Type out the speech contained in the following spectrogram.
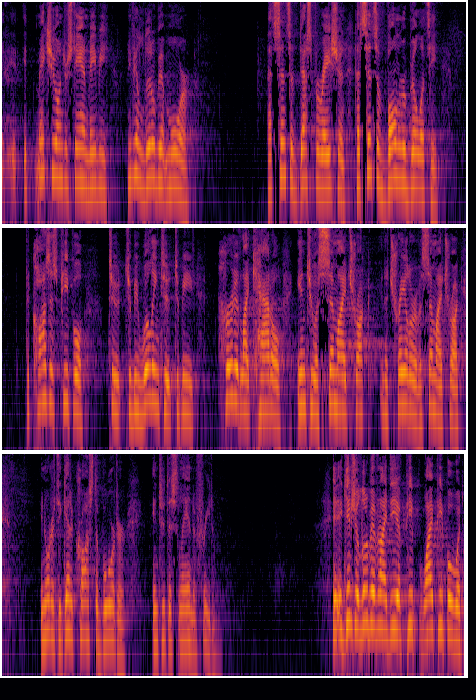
It, it, it makes you understand maybe, maybe a little bit more that sense of desperation, that sense of vulnerability that causes people to, to be willing to, to be herded like cattle into a semi truck, in a trailer of a semi truck, in order to get across the border into this land of freedom. It, it gives you a little bit of an idea of peop, why people would,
